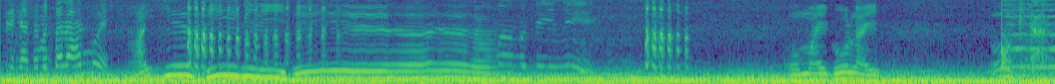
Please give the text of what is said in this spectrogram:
Pinasasamantalahan mo eh. I can see believe Mamatay na eh. Oh my gulay. Oh, kita.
